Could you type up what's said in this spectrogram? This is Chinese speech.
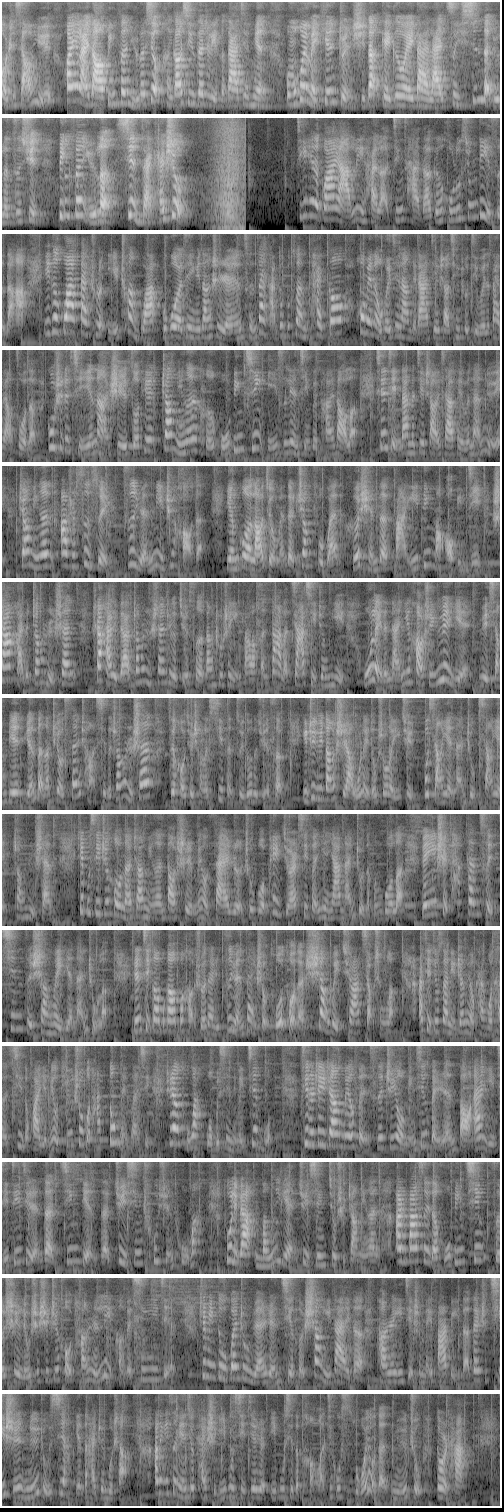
我是小雨，欢迎来到缤纷娱乐秀，很高兴在这里和大家见面。我们会每天准时的给各位带来最新的娱乐资讯，缤纷娱乐现在开秀。今天的瓜呀，厉害了，精彩的跟葫芦兄弟似的啊！一个瓜带出了一串瓜，不过鉴于当事人存在感都不算太高，后面呢我会尽量给大家介绍清楚几位的代表作的。故事的起因呢是昨天张明恩和胡冰卿疑似恋情被拍到了。先简单的介绍一下绯闻男女：张明恩，二十四岁，资源蜜汁好的。演过《老九门》的张副官，《河神》的法医丁卯，以及《沙海》的张日山。《沙海》里边张日山这个角色，当初是引发了很大的加戏争议。吴磊的男一号是越演越镶边，原本呢只有三场戏的张日山，最后却成了戏份最多的角色，以至于当时啊吴磊都说了一句不想演男主，想演张日山。这部戏之后呢，张明恩倒是没有再惹出过配角儿戏份艳压男主的风波了，原因是他干脆亲自上位演男主了。人气高不高不好说，但是资源在手，妥妥的上位圈小生了。而且就算你真没有看过他的戏的话，也没有听说过他都没关系。这张图啊，我不信你没见过。记得这张没有粉丝，只有明星本人、保安以及经纪人的经典的巨星出巡图吗？图里边蒙脸巨星就是张明恩，二十八岁的胡冰卿则是刘诗诗之后唐人力捧的新一姐，知名度、观众缘、人气和上一代的唐人一姐是没法比的。但是其实女主戏啊演的还真不少，二零一四年就开始一部戏接着一部戏的捧了，几乎所有的女主都是她。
